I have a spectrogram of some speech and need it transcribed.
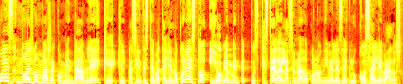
pues no es lo más recomendable que, el paciente esté batallando con esto y obviamente pues que esté relacionado con los niveles de glucosa elevados.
